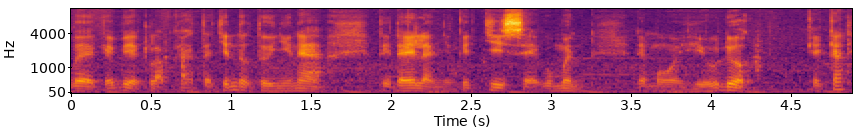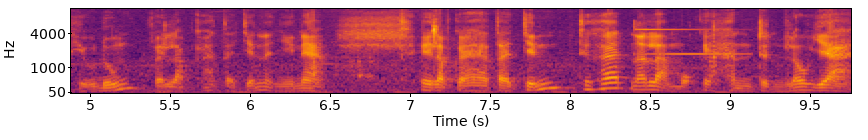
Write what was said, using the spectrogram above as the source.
về cái việc lập kế hoạch tài chính đầu tư như nào. Thì đây là những cái chia sẻ của mình để mọi người hiểu được cái cách hiểu đúng về lập kế hoạch tài chính là như nào. Thì lập kế hoạch tài chính trước hết nó là một cái hành trình lâu dài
